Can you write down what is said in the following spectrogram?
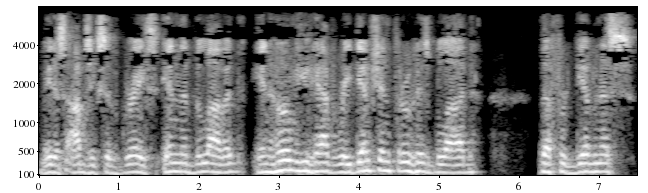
made us objects of grace in the beloved, in whom you have redemption through his blood, the forgiveness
